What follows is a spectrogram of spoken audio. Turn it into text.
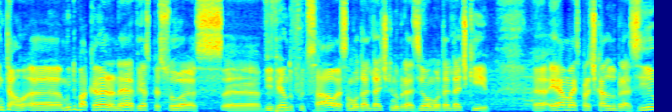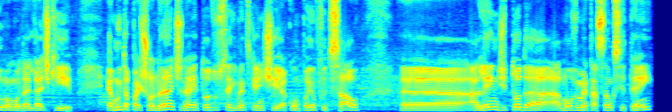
Então, é muito bacana né, ver as pessoas é, vivendo futsal, essa modalidade que no Brasil é uma modalidade que é, é a mais praticada do Brasil, uma modalidade que é muito apaixonante né, em todos os segmentos que a gente acompanha o futsal. É, além de toda a movimentação que se tem,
